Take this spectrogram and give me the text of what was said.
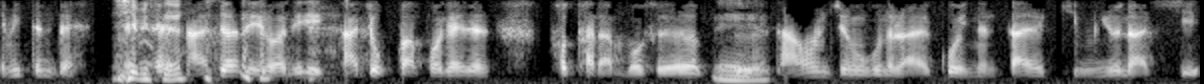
재밌던데. 재밌어요? 나전 의원이 가족과 보내는 소탈한 모습, 네. 그 다운 증후군을 앓고 있는 딸 김유나 씨.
